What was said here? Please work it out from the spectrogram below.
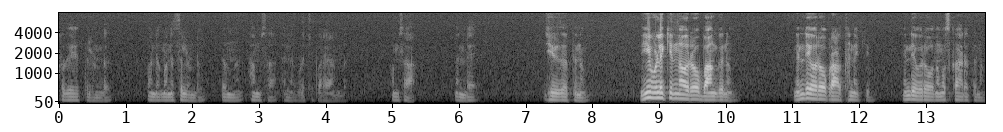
ഹൃദയത്തിലുണ്ട് അവന്റെ മനസ്സിലുണ്ട് എന്ന് ഹംസ എന്നെ വിളിച്ച് പറയാറുണ്ട്. ഹംസ എന്റെ ജീവിതത്തിനും നീ വിളിക്കുന്ന ഓരോ ബാങ്കിനും നിന്റെ ഓരോ പ്രാർത്ഥനയ്ക്കും നിന്റെ ഓരോ നമസ്കാരത്തിനും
